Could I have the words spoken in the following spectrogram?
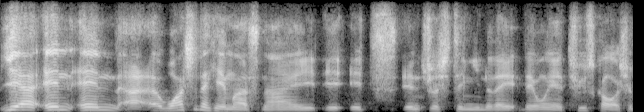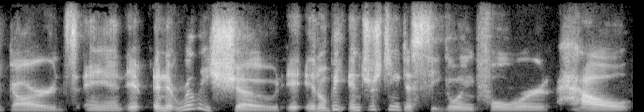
Yeah, and and uh, watching that game last night, it, it's interesting. You know, they, they only had two scholarship guards, and it and it really showed. It, it'll be interesting to see going forward how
